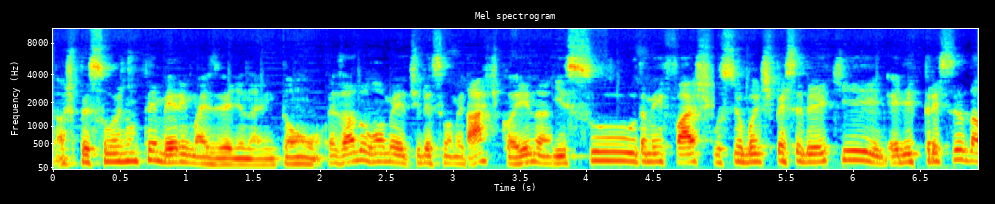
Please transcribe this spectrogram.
as pessoas não temerem mais ele, né? Então, apesar do Homer ter esse momento tático aí, né? Isso também faz o Sr. Bundy perceber que ele precisa da,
